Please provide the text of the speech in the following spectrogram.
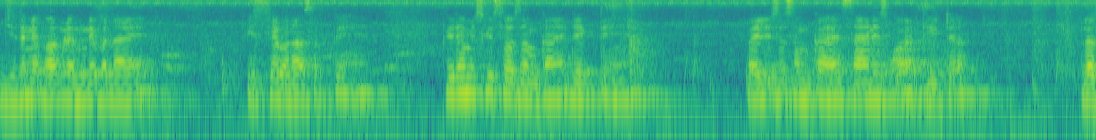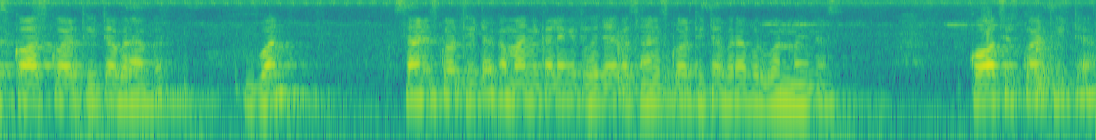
जितने फार्मूले हमने बनाए, इससे बना सकते हैं। फिर हम इसकी सौ स्वसंख्याएँ देखते हैं। पहली स्वसंख्या है sine square theta plus cos square theta बराबर वन साइन स्क्वायर थीटा का मान निकालेंगे तो हो जाएगा साइन स्क्वायर थीटा बराबर one minus cos square theta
